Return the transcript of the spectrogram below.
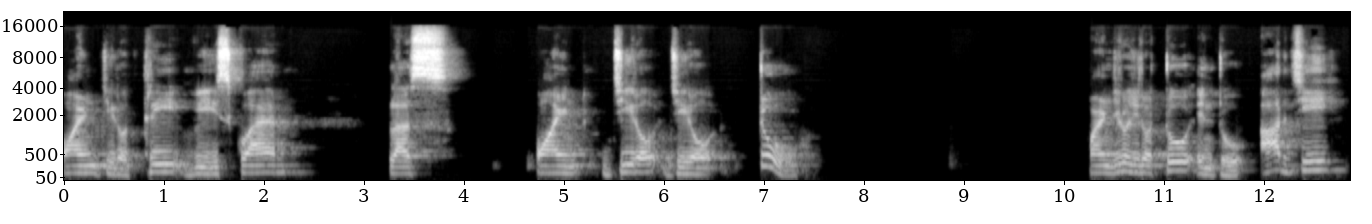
0.03 V square plus 0.00 2 0.002 into Rg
